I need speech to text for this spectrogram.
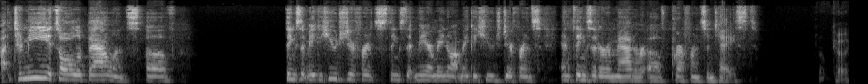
uh, to me, it's all a balance of things that make a huge difference, things that may or may not make a huge difference, and things that are a matter of preference and taste. Okay.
